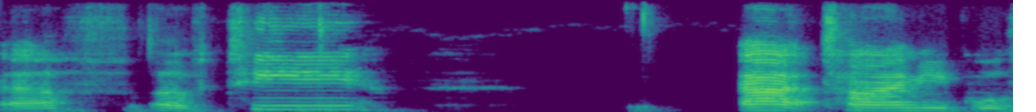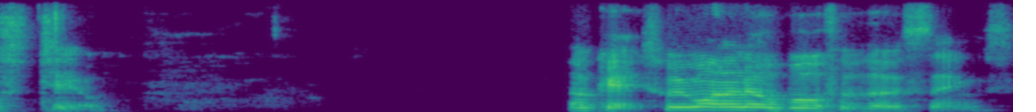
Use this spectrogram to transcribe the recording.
f of t at time equals 2. Okay, so we want to know both of those things.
